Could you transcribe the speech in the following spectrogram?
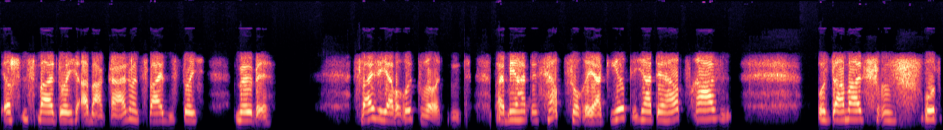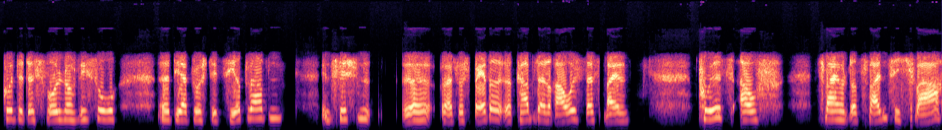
Erstens mal durch Amalgam und zweitens durch Möbel. Das weiß ich aber rückwirkend. Bei mir hat das Herz so reagiert. Ich hatte Herzrasen. Und damals äh, wurde, konnte das wohl noch nicht so äh, diagnostiziert werden. Inzwischen, äh, also später äh, kam dann raus, dass mein Puls auf 220 war,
